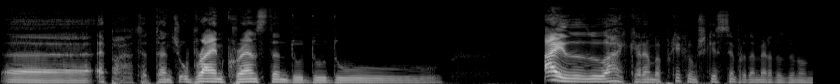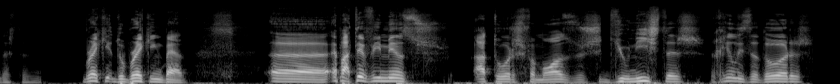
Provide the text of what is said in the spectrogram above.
Uh, epá, tantos, o Brian Cranston do, do, do... Ai, do, ai caramba, porquê é que eu me esqueço sempre da merda do nome desta Breaking, do Breaking Bad? Uh, epá, teve imensos atores famosos, guionistas, realizadores.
